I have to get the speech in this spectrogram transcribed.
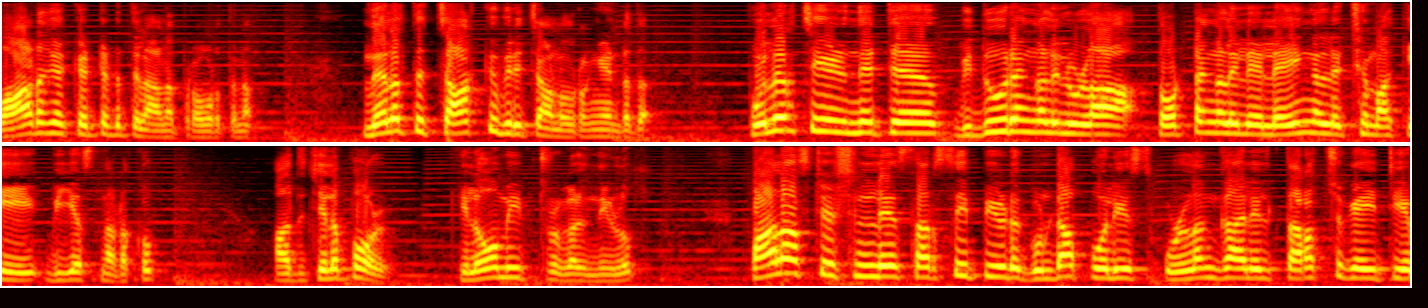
വാടക കെട്ടിടത്തിലാണ് പ്രവർത്തനം. നിലത്ത് ചാക്ക് വിരിച്ചാണ് ഉറങ്ങേണ്ടത്. പുലർച്ചെ എഴുന്നേറ്റ് വിദൂരങ്ങളിലുള്ള തോട്ടങ്ങളിലെ ലയങ്ങൾ ലക്ഷ്യമാക്കി വി നടക്കും. അത് ചിലപ്പോൾ കിലോമീറ്ററുകൾ നീളും. പാലാ സ്റ്റേഷനിലെ സർ സി പിയുടെ ഗുണ്ടാ പോലീസ് ഉള്ളങ്കാലിൽ തറച്ചു കയറ്റിയ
